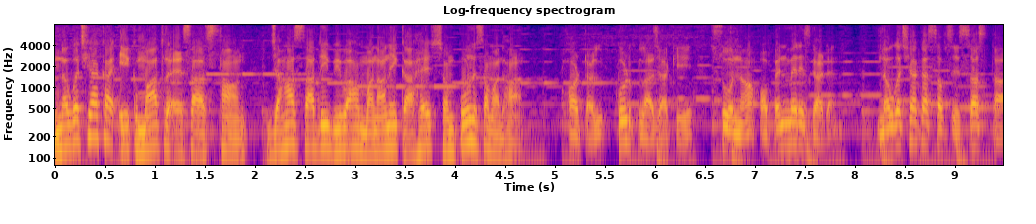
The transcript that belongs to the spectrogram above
नवगछिया का एकमात्र ऐसा स्थान जहाँ शादी विवाह मनाने का है संपूर्ण समाधान। होटल, फ़ूड प्लाजा के सोना ओपन मैरिज गार्डन, नवगछिया का सबसे सस्ता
